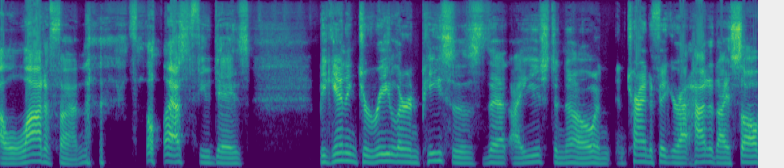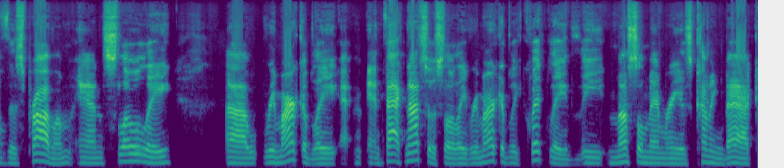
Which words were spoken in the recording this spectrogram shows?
a lot of fun the last few days. Beginning to relearn pieces that I used to know and, and trying to figure out how did I solve this problem. And slowly, uh, remarkably, in fact, not so slowly, remarkably quickly, the muscle memory is coming back,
